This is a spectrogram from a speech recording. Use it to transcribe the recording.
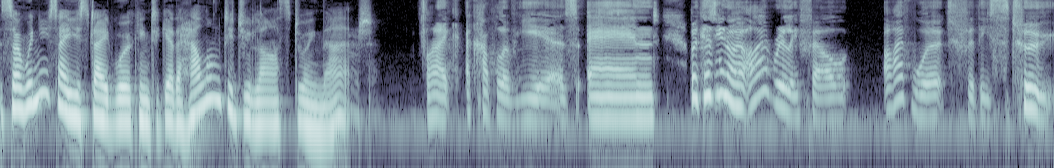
So when you say you stayed working together, how long did you last doing that? Like a couple of years. And because, you know, I really felt I've worked for this too.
